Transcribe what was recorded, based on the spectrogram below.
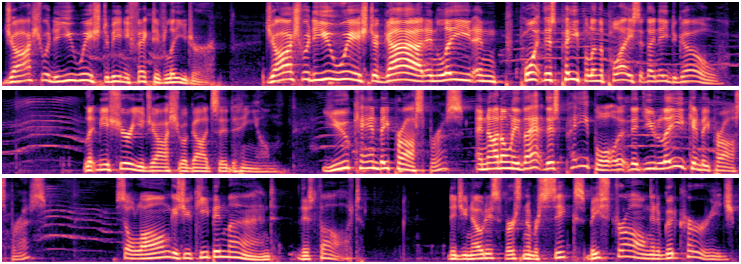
Joshua, do you wish to be an effective leader? Joshua, do you wish to guide and lead and point this people in the place that they need to go? Let me assure you, Joshua, God said to him, you can be prosperous. And not only that, this people that you lead can be prosperous so long as you keep in mind this thought. Did you notice verse number six? Be strong and of good courage.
